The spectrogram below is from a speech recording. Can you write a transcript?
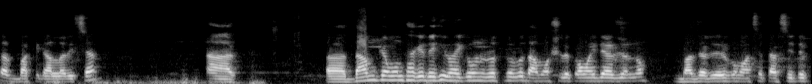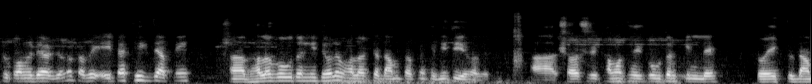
তার বাকিটা আল্লাহর ইচ্ছা। আর দাম কেমন থাকে দেখি ভাইকে অনুরোধ করব। দাম আসলে কমাই দেওয়ার জন্য। বাজার যেরকম আছে, তার সাথে একটু কমে দেওয়ার জন্য। তবে এটা ঠিক যে আপনি ভালো কবুতর নিতে হলে ভালো একটা দাম তো আপনাকে দিতেই হবে। আর সরাসরি খামার থেকে কবুতর কিনলে তো একটু দাম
